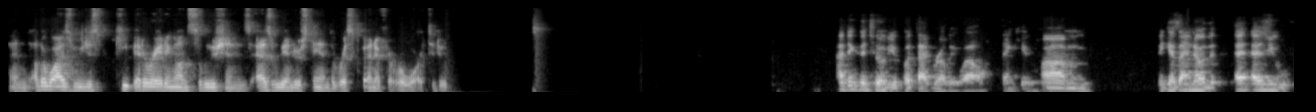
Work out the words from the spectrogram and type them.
and otherwise we just keep iterating on solutions as we understand the risk benefit reward to do. I think the two of you put that really well. Thank you. Um, because I know that, as you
